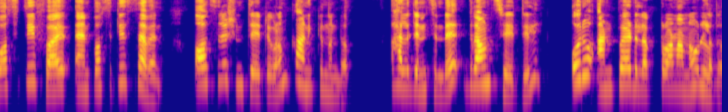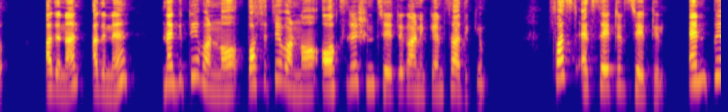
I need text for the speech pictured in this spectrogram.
positive five and positive seven oxidation സ്റ്റേറ്റുകളും കാണിക്കുന്നുണ്ട്. ഹലജൻസിന്റെ ഗ്രൗണ്ട് സ്റ്റേറ്റിൽ ഒരു അൺപെയർഡ് ഇലക്ട്രോണാണ് ഉള്ളത്. അതിനാൽ അതിന് നെഗറ്റീവ് വണ്ണോ പോസിറ്റീവ് വണ്ണോ ഓക്സിഡേഷൻ സ്റ്റേറ്റ് കാണിക്കാൻ സാധിക്കും. ഫസ്റ്റ് എക്സൈറ്റഡ് സ്റ്റേറ്റിൽ എൻ പി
